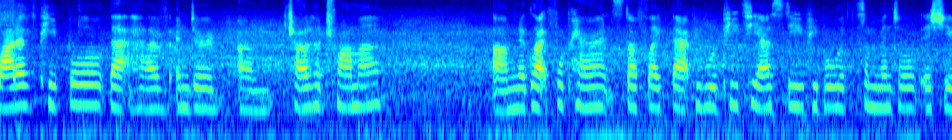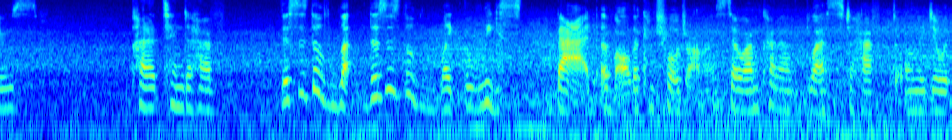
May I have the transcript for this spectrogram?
lot of people that have endured um, childhood trauma, um, neglectful parents, stuff like that, people with PTSD, people with some mental issues, kind of tend to have this is the this is the like the least bad of all the control dramas. So I'm kind of blessed to have to only deal with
